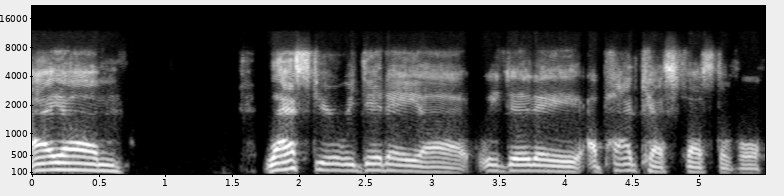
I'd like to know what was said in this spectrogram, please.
I um last year we did a uh we did a a podcast festival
